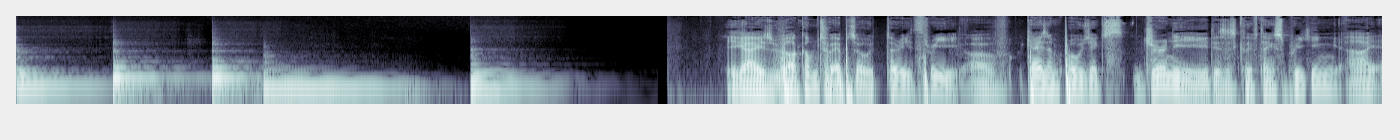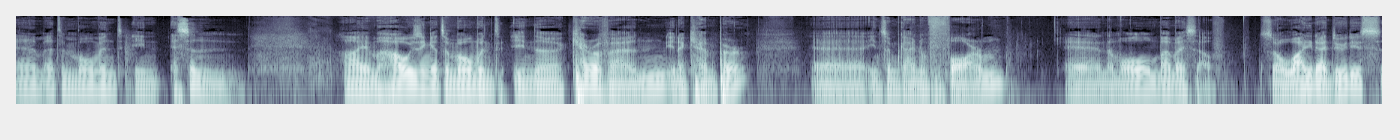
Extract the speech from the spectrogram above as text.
Hey guys, welcome to episode 33 of Kaizen Project's Journey. This is Cliff Tang speaking. I am at the moment in Essen. I am housing at the moment in a caravan, in a camper, uh, in some kind of farm, and I'm all by myself. So, why did I do this?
